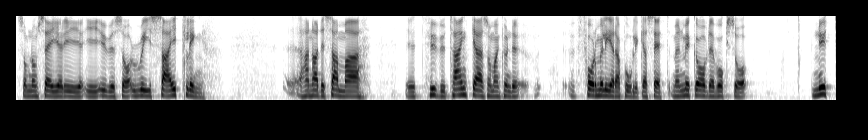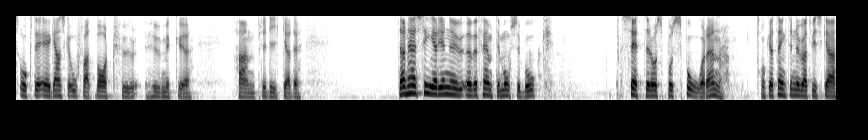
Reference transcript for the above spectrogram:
som de säger i, i USA, recycling. Eh, han hade samma eh, huvudtankar som man kunde formulera på olika sätt, men mycket av det var också nytt och det är ganska ofattbart hur, hur mycket han predikade. Den här serien nu över femte Mosebok sätter oss på spåren. Och jag tänkte nu att vi ska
